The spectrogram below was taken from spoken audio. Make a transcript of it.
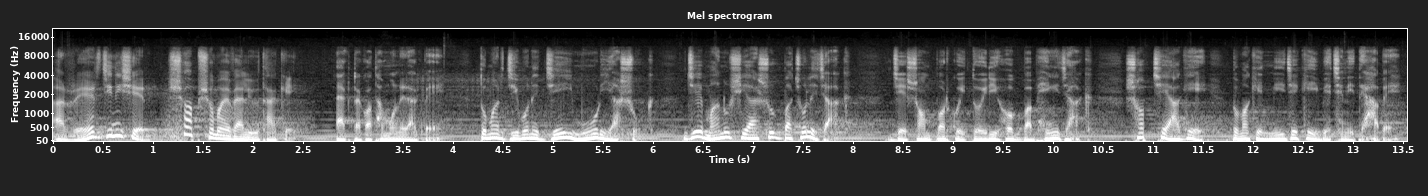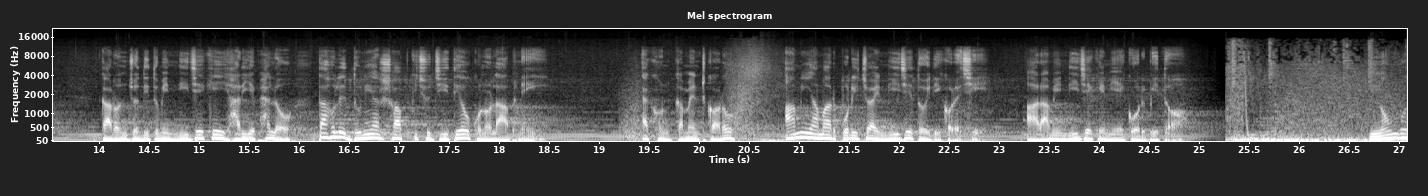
আর রেয়ার জিনিসের সব সময় ভ্যালু থাকে। একটা কথা মনে রাখবে তোমার জীবনে যেই মোড়ই আসুক, যে মানুষই আসুক বা চলে যাক, যে সম্পর্কই তৈরি হোক বা ভেঙে যাক, সবচেয়ে আগে তোমাকে নিজেকেই বেছে নিতে হবে। কারণ যদি তুমি নিজেকেই হারিয়ে ফেলো, তাহলে দুনিয়ার সব কিছু জিতেও কোনো লাভ নেই। এখন কমেন্ট করো, আমি আমার পরিচয় নিজে তৈরি করেছি, আর আমি নিজেকে নিয়ে গর্বিত। নম্বর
